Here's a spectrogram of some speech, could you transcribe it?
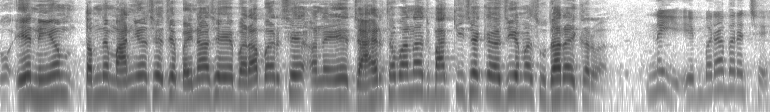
તો એ નિયમ તમને માન્ય છે જે બન્યા છે એ બરાબર છે અને એ જાહેર થવાના જ બાકી છે કે હજી એમાં સુધારાય કરવા? નહીં એ બરાબર જ છે.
